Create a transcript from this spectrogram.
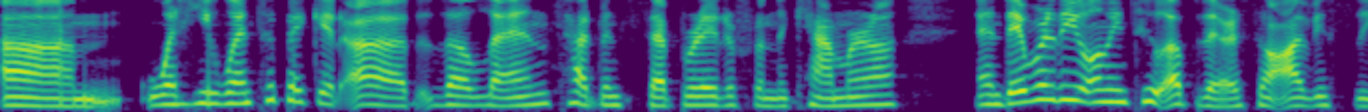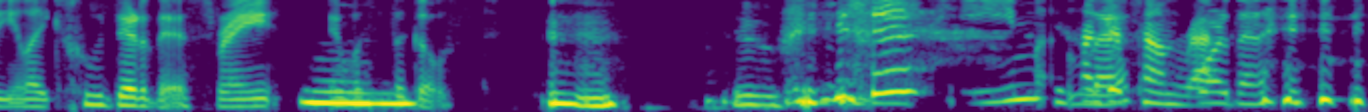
Um, when he went to pick it up, the lens had been separated from the camera and they were the only two up there. So obviously, like, who did this, right? It was the ghost hmm Ooh. team left pound for rat. the.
